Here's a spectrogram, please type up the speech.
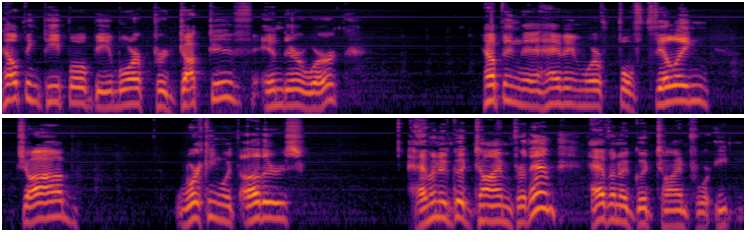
helping people be more productive in their work, helping them have a more fulfilling job, working with others, having a good time for them, having a good time for Eaton.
